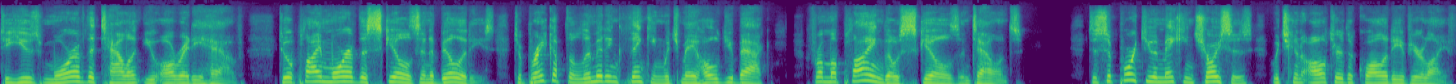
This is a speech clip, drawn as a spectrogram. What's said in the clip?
to use more of the talent you already have, to apply more of the skills and abilities, to break up the limiting thinking which may hold you back from applying those skills and talents, to support you in making choices which can alter the quality of your life.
